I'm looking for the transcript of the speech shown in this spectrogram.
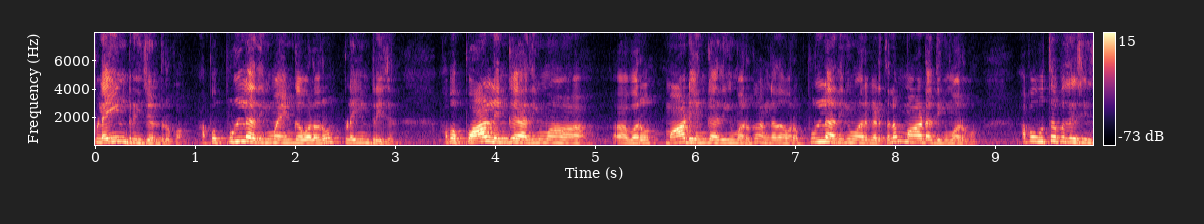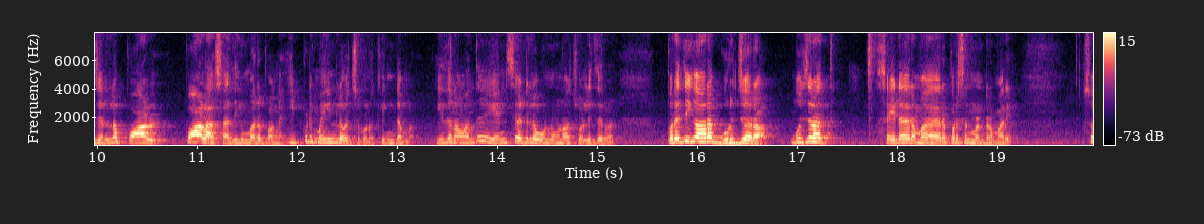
பிளெயின் ரீஜன் இருக்கும். அப்போ புல் அதிகமாக எங்கே வளரும்? பிளெயின் ரீஜன் அப்போ பால் எங்கே அதிகமாக வரும்? மாடு எங்கே அதிகமாக இருக்கும்? அங்கே தான் வரும். புல் அதிகமாக இருக்க இடத்துல மாடு அதிகமாக இருக்கும். அப்போ உத்தரப்பிரதேஷ் ரீஜனில் பால் பாலாஸ் அதிகமாக இருப்பாங்க. இப்படி மைண்டில் வச்சுக்கணும் கிங்டம் இதை நான் வந்து என்சிஆர்டியில் ஒன்று ஒன்றா சொல்லி தருவேன். பிரதிகார குர்ஜரா. குஜராத் சைடை நம்ம ரெப்ரசன்ட் பண்ணுற மாதிரி. ஸோ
